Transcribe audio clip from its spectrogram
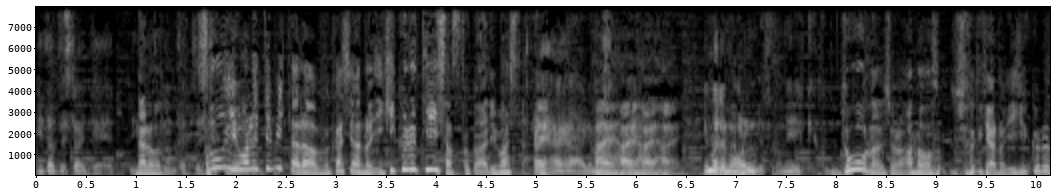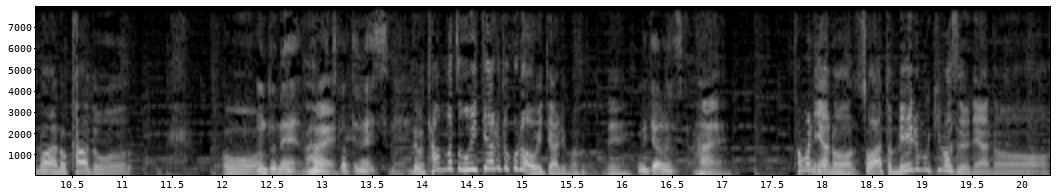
印刷しといてって言なるほど。そう言われてみたら昔あのイキクル T シャツとかありましたね。はいはいはい、ありました、ね。はいはいはいはい。今でもあるんですかね、一曲。どうなんでしょうね。あの正直あのイキクルのあのカードをを本当ね、もはい。う使ってないですね。でも端末置いてあるところは置いてありますもんね。置いてあるんですか、ね、はい。たまにあのそうあとメールも来ますよね。あの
